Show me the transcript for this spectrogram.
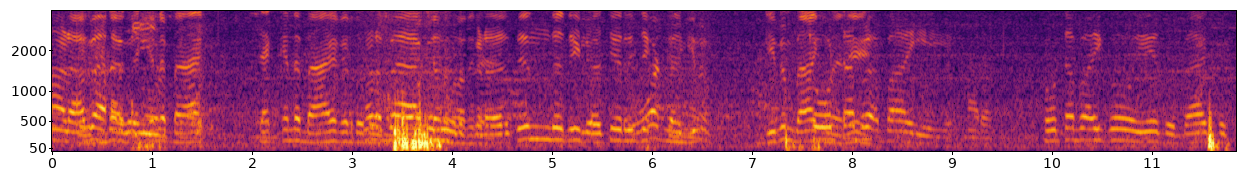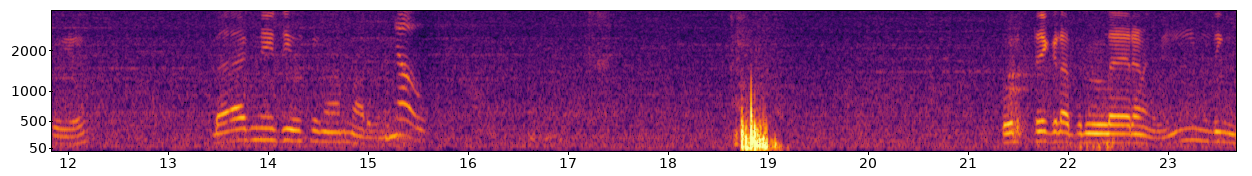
ആടാ ബാഗ് ചെക്കന്റെ ബാഗ് ചെക്കന്റെ ബാഗ് ഒക്കെ എടുത്തോണ്ട് ആടാ വന്നു. ബാഗ് ഭക്ഷണം ഒന്ന് അതിന്. കൊടുക്കടാ ഇതെന്തതില്ല ചെറിയ What? ചെക്കൻ Give him- give him bag, छोटा man. बा- भाई है हमारा छोटा भाई को ये दो बैग को कोई है बैग नहीं दी उसके नाम मार देना No. കൊടുത്തേക്കടാ പിള്ളേരാണ് നീന്തിങ്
